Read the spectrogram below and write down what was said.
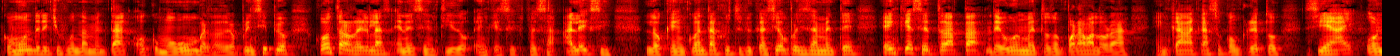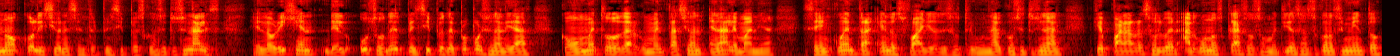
como un derecho fundamental o como un verdadero principio contra reglas en el sentido en que se expresa Alexi, lo que encuentra justificación precisamente en que se trata de un método para valorar en cada caso concreto si hay o no colisiones entre principios constitucionales. El origen del uso del principio de proporcionalidad como método de argumentación en Alemania se encuentra en los fallos de su Tribunal Constitucional que para resolver algunos casos sometidos a su conocimiento,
